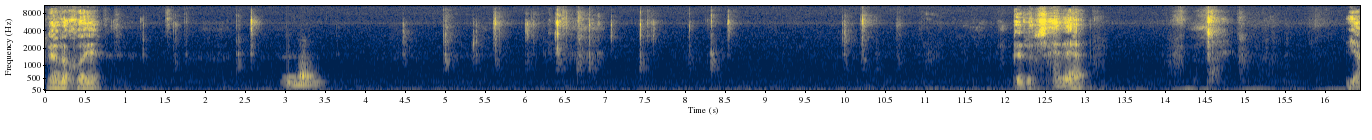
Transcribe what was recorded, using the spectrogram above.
Claro, joder. pero será ya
